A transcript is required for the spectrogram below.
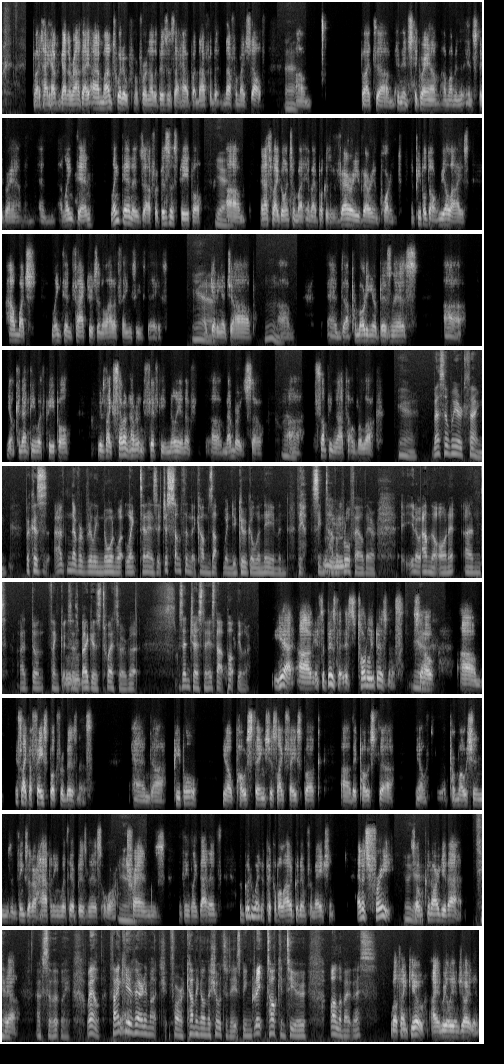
But I haven't gotten around. I, I'm on Twitter for, for another business I have, but not for the not for myself. Uh. Um, but um, and Instagram, I'm on Instagram and, and LinkedIn. LinkedIn is uh, for business people. Yeah. Um, and that's why I go into my in my book is very very important, and people don't realize how much LinkedIn factors in a lot of things these days. Yeah. Like getting a job, mm. um, and uh, promoting your business. Uh, you know, connecting with people. There's like 750 million of uh, members, so wow. Uh, something not to overlook. Yeah, that's a weird thing because I've never really known what LinkedIn is. It's just something that comes up when you Google a name and they seem to have mm-hmm. a profile there. You know, I'm not on it and I don't think it's mm-hmm. as big as Twitter, but it's interesting. It's that popular. Yeah, uh, it's a business. It's totally business. Yeah. So um, it's like a Facebook for business. And uh, people, you know, post things just like Facebook. Uh, they post uh, you know promotions and things that are happening with their business or yeah. trends and things like that. And it's a good way to pick up a lot of good information, and it's free. Oh, yeah. So we can argue that. Yeah. Yeah. Absolutely. Well, thank you very much for coming on the show today. It's been great talking to you all about this. Well, thank you. I really enjoyed it.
